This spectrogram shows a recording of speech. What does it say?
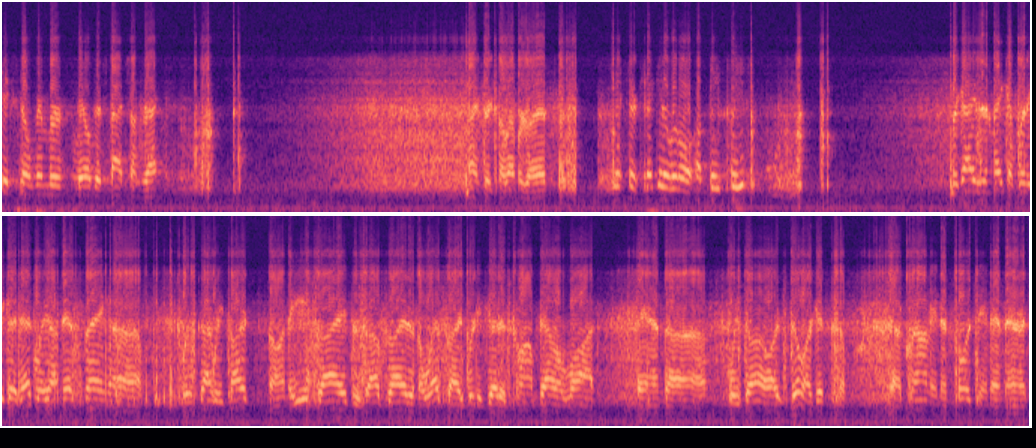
9-6 November, mail dispatch on direct. 9-6 November, go ahead. Yes, sir. Could I get a little update, please? The guys are making pretty good headway on this thing. Uh, we've got retired on the east side, the south side, and the west side pretty good. It's calmed down a lot, and uh, we still are getting some uh, crowning and torching in there at,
